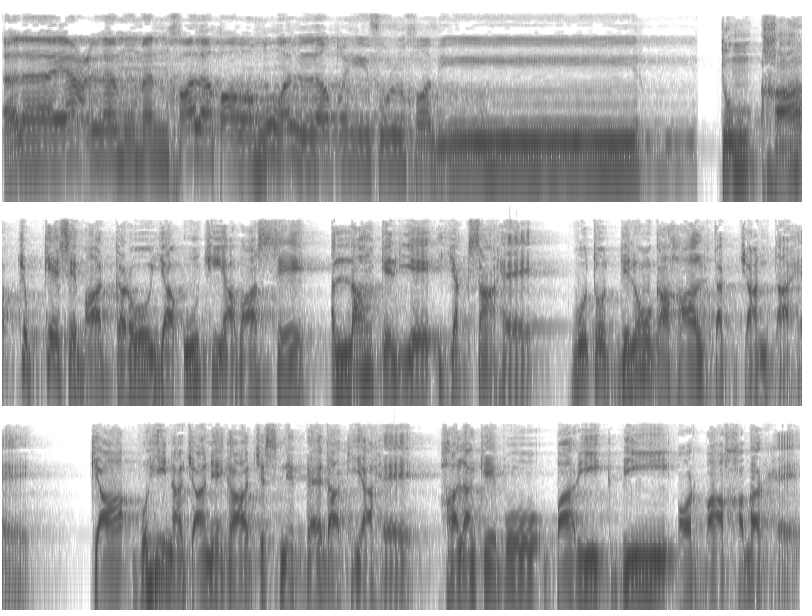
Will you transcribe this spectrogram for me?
الا يعلم من خلق وهو اللطيف الخبير۔ تم خواہ چپکے سے بات کرو یا اونچی آواز سے اللہ کے لیے یکساں ہے، وہ تو دلوں کا حال تک جانتا ہے۔ کیا وہی نہ جانے گا جس نے پیدا کیا ہے، حالانکہ وہ باریک بین اور باخبر ہے۔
